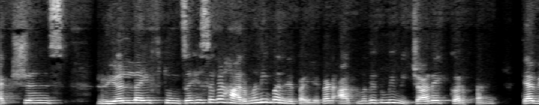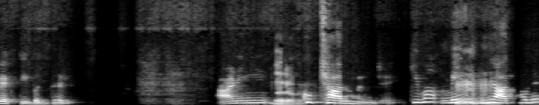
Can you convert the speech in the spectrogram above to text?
ऍक्शन्स रिअल लाईफ तुमचं हे सगळं हार्मनी बनले पाहिजे. कारण आतमध्ये तुम्ही विचार एक करताय त्या व्यक्तीबद्दल. आणि खूप छान म्हणजे. किंवा मे तुम्ही आतमध्ये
